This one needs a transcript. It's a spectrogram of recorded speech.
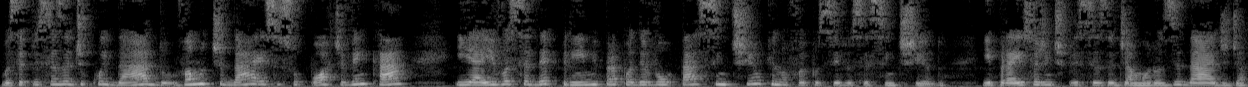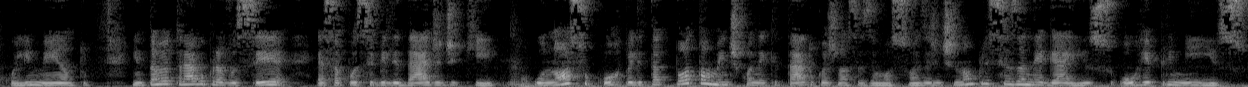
você precisa de cuidado, vamos te dar esse suporte, vem cá. E aí você deprime para poder voltar a sentir o que não foi possível ser sentido. E para isso a gente precisa de amorosidade, de acolhimento. Então eu trago para você essa possibilidade de que o nosso corpo ele está totalmente conectado com as nossas emoções. A gente não precisa negar isso ou reprimir isso.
